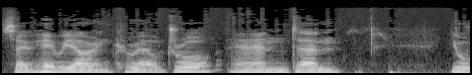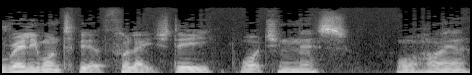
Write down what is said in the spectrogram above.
So here we are in Corel Draw, and um, you'll really want to be at full HD watching this or higher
